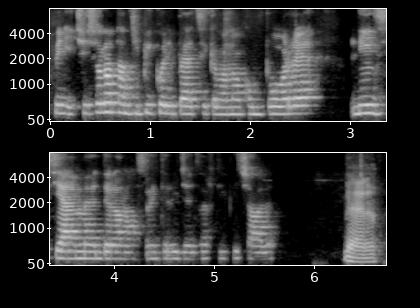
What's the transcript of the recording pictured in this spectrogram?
Quindi ci sono tanti piccoli pezzi che vanno a comporre l'insieme della nostra intelligenza artificiale. Bene.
